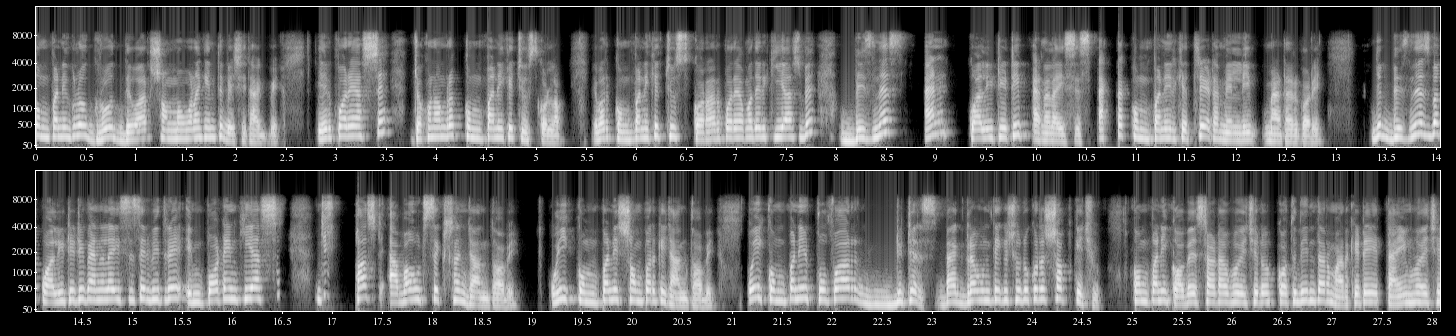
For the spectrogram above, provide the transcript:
কোম্পানিগুলো গ্রোথ দেওয়ার সম্ভাবনা কিন্তু বেশি থাকবে। এরপরে আসছে, যখন আমরা কোম্পানিকে চুজ করলাম। এবার কোম্পানিকে চুজ করার পরে আমাদের কি আসবে? বিজনেস অ্যান্ড কোয়ালিটেটিভ অ্যানালাইসিস একটা কোম্পানির ক্ষেত্রে এটা মেনলি ম্যাটার করে। যে বিজনেস বা কোয়ালিটেটিভ অ্যানালাইসিসের ভিতরে ইম্পর্টেন্ট কি আসছে? যে ফার্স্ট অ্যাবাউট সেকশন জানতে হবে। ওই কোম্পানির সম্পর্কে জানতে হবে। ওই কোম্পানির প্রপার ডিটেলস ব্যাকগ্রাউন্ড থেকে শুরু করে সব কিছু কোম্পানি কবে স্টার্ট আপ হয়েছিল, কতদিন তার মার্কেটে টাইম হয়েছে,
